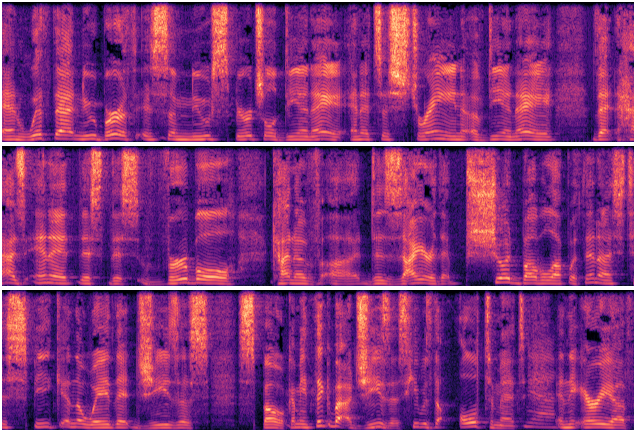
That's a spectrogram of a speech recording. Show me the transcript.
And with that new birth is some new spiritual DNA. And it's a strain of DNA that has in it this, this verbal kind of uh, desire that should bubble up within us to speak in the way that Jesus spoke. I mean, think about Jesus. He was the ultimate Yeah. in the area of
